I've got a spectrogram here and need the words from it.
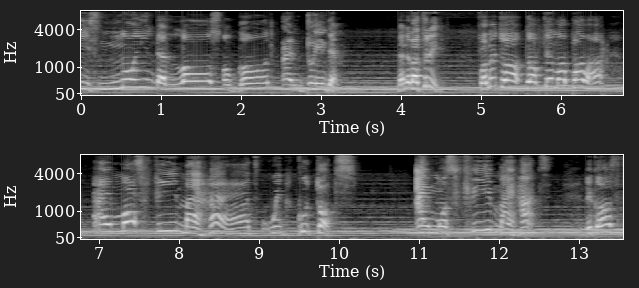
is knowing the laws of God and doing them. Then number three, for me to, to obtain more power, I must fill my heart with good thoughts. I must fill my heart. Because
